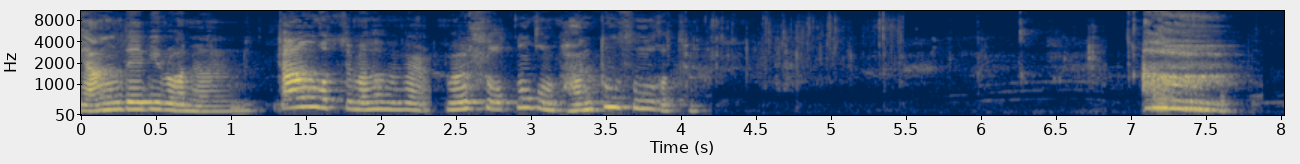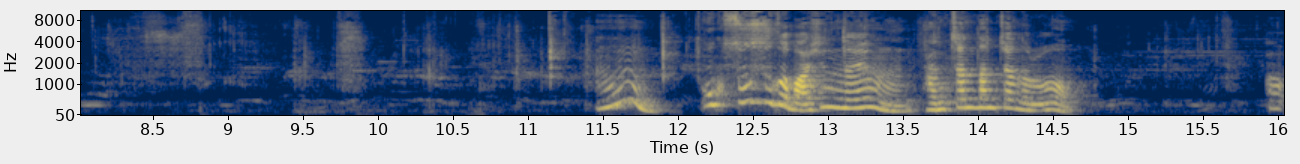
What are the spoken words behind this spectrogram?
양 대비로 하면 작은 것들만 샀는데 벌써 어떤 건 반통 쓴 것 같아요. 음, 옥수수가 맛있네. 단짠단짠으로. 아,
